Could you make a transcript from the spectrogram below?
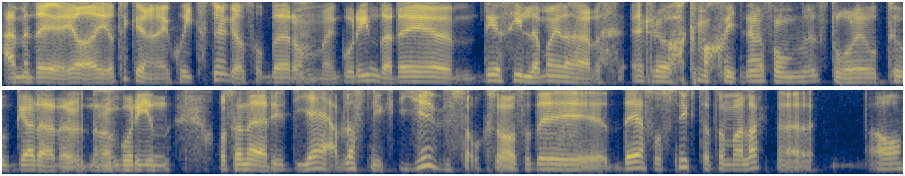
Nej, men det, jag, jag tycker den är skitsnygg alltså, där mm. de går in där. Det, dels gillar man ju de här rökmaskinerna som står och tuggar där när mm. de går in. Och sen är det ett jävla snyggt ljus också. Alltså det, mm. det är så snyggt att de har lagt den här. Ja,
